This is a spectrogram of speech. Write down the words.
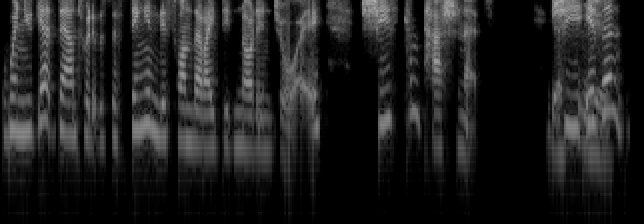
when you get down to it, it was the thing in this one that I did not enjoy. She's compassionate. Yes, she, she isn't, is.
